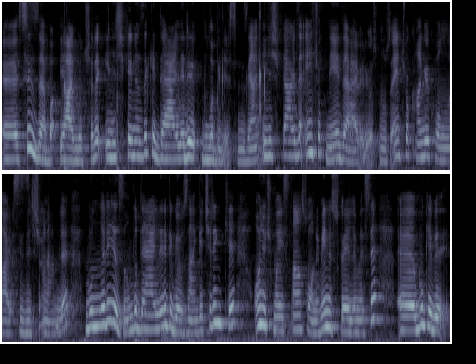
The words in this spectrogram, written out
Ee, siz de yay burçları ilişkilerinizdeki değerleri bulabilirsiniz. Yani ilişkilerde en çok neye değer veriyorsunuz? En çok hangi konular sizin için önemli? Bunları yazın. Bu değerleri bir gözden geçirin ki 13 Mayıs'tan sonra Venüs gerilemesi e, bu gibi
